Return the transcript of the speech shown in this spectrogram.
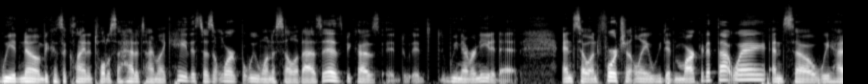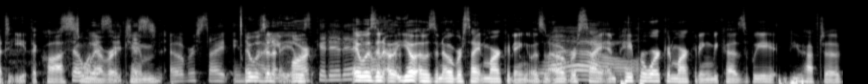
we had known because the client had told us ahead of time, like, hey, this doesn't work, but we want to sell it as is because it, it we never needed it, and so unfortunately we didn't market it that way, and so we had to eat the cost So whenever was it it, came. just an oversight in It was an- it was- it? It was an or- yeah, it was an oversight in marketing. It was an oversight in paperwork and marketing because we you have to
